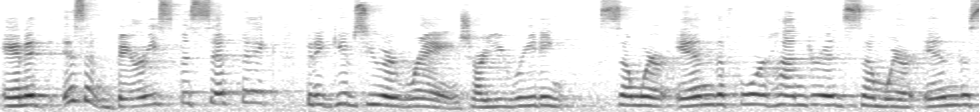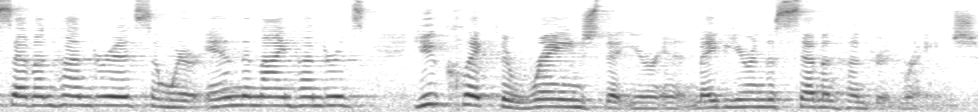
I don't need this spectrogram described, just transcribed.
and it isn't very specific, but it gives you a range. Are you reading somewhere in the 400s, somewhere in the 700s, somewhere in the 900s? You click the range that you're in. Maybe you're in the 700 range.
